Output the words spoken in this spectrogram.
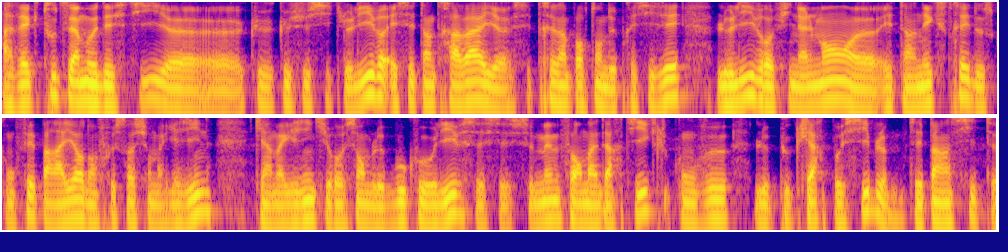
avec toute la modestie euh, que, suscite le livre. Et c'est un travail, euh, c'est très important de préciser. Le livre, finalement, euh, est un extrait de ce qu'on fait par ailleurs dans Frustration Magazine, qui est un magazine qui ressemble beaucoup au livre. C'est ce même format d'article qu'on veut le plus clair possible. C'est pas un site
